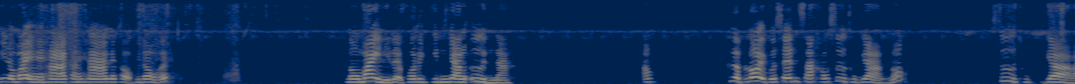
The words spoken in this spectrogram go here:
นี่หน่อไม้ให้หาให้หาในเถาะพี่น้องเอ้ย หน่อไม้นี่แหละพอได้กินอย่างอื่นนะเอาเกือบร้อยเปอร์เซ็นต์ซะเขาซื้อทุกอย่างเนาะซื้อทุกอย่าง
